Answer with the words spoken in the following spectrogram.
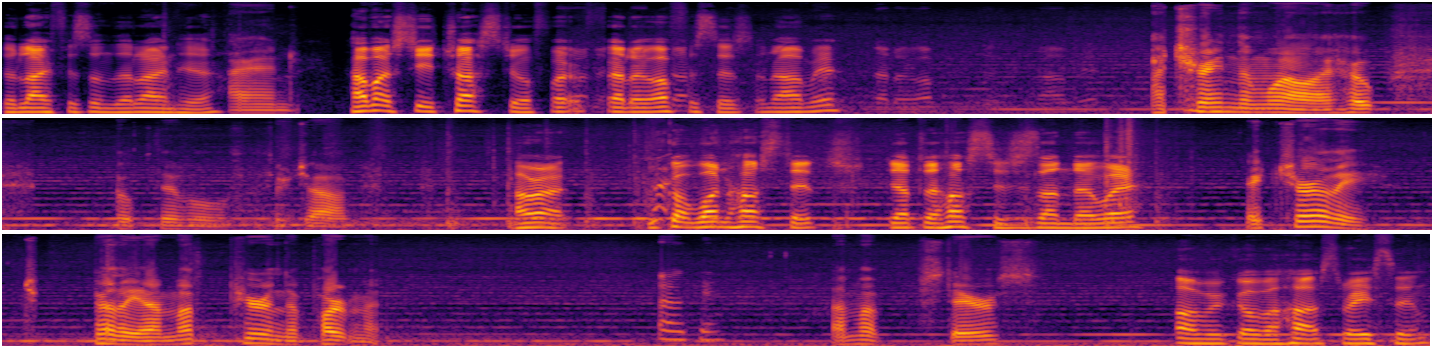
Your life is on the line here. And How much do you trust your fe- fellow officers and army? I train them well. I hope hope they will do their job. All right, we've got one hostage. The other hostage is on their way. Hey Charlie, Charlie, I'm up here in the apartment. Okay. I'm upstairs. Oh, we've got our hearts racing.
